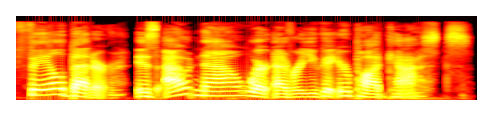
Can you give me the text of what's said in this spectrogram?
Fail Better is out now wherever you get your podcasts.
